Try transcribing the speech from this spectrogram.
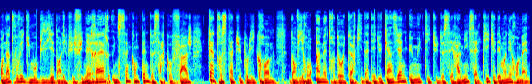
on a trouvé du mobilier dans les puits funéraires, une cinquantaine de sarcophages, quatre statues polychromes d'environ un mètre de hauteur qui dataient du 15e, une multitude de céramiques celtiques et des monnaies romaines.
